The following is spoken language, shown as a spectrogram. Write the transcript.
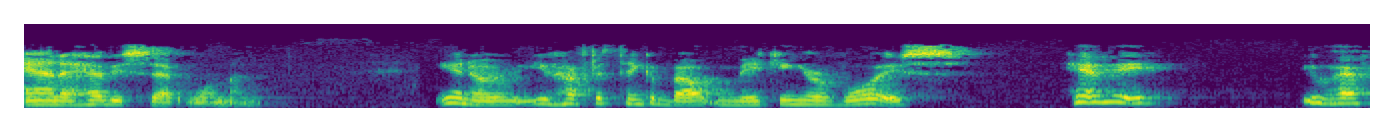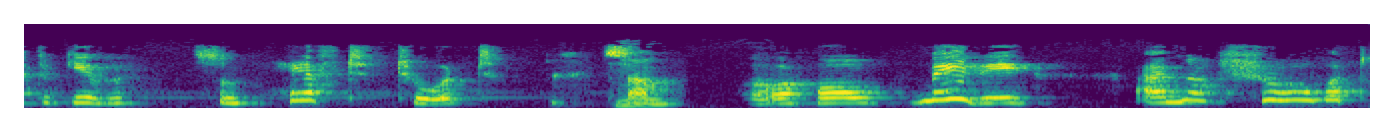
and a heavyset woman. You know, you have to think about making your voice heavy. You have to give some heft to it. Some, oh, oh, maybe. I'm not sure, but.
